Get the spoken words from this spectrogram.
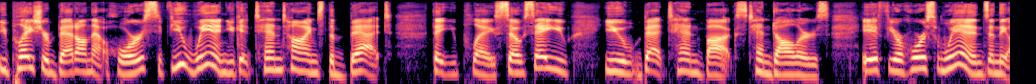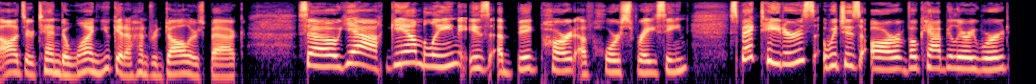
you place your bet on that horse. If you win, you get 10 times the bet that you place. So say you you bet 10 bucks, $10. If your horse wins and the odds are 10 to 1, you get $100 back. So, yeah, gambling is a big part of horse racing. Spectators, which is our vocabulary word,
